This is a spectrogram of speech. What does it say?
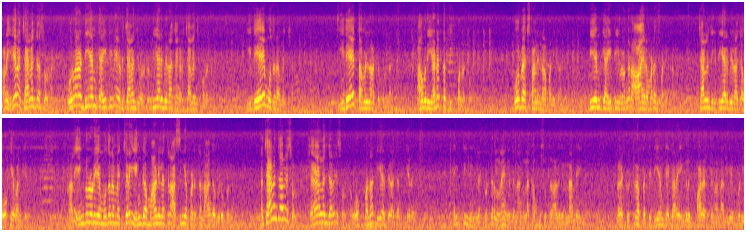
ஆனால் இதே நான் சேலஞ்சாக சொல்கிறேன் ஒருவேளை டிஎம்கே ஐடிவி எங்கிட்ட சேலஞ்சு வரட்டும். டிஆர்பி ராஜா எங்கிட்ட சேலஞ்ச் பண்ணட்டும் இதே முதலமைச்சர் இதே தமிழ்நாட்டுக்குள்ள அவர் இடத்த பிக் பண்ணட்டும். கோபேக் ஸ்டாலின் நான் பண்ணிக்காட்டேன் டிஎம்கே ஐடி வாங்க நான் ஆயிரம் மடங்கு பண்ணிக்காட்டேன் சேலஞ்சுக்கு டிஆர்பி ராஜா ஓகேவான்னு கேட்குறேன் அதனால் எங்களுடைய முதலமைச்சரை எங்கள் மாநிலத்தில் அசிங்கப்படுத்த நாங்கள் விரும்பலை. நான் சேலஞ்சாகவே சொல்கிறேன் சேலஞ்சாகவே சொல்கிறேன் ஓப்பனாக டிஆர்பி ராஜா கேளுங்க. ஐடி விங்கில் ட்விட்டர்லாம் எங்களுக்கு நாங்கள்லாம் கம்பு சுற்றுற ஆளு எல்லாமே அதனால் ட்விட்டரை பற்றி டிஎம்கேக்காரன் எங்களுக்கு பாடம் எடுத்து வேண்டாம். அது எப்படி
